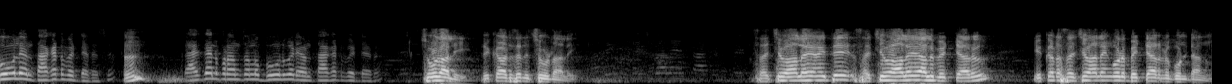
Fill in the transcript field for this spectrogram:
భూములు ఏమైనా తాకట్టు పెట్టారా సార్? రాజధాని ప్రాంతంలో భూములు కూడా ఏమైనా తాకట్టు పెట్టారా? చూడాలి రికార్డ్స్ అని చూడాలి. సచివాలయం అయితే సచివాలయాలు పెట్టారు ఇక్కడ సచివాలయం కూడా పెట్టారనుకుంటాను.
